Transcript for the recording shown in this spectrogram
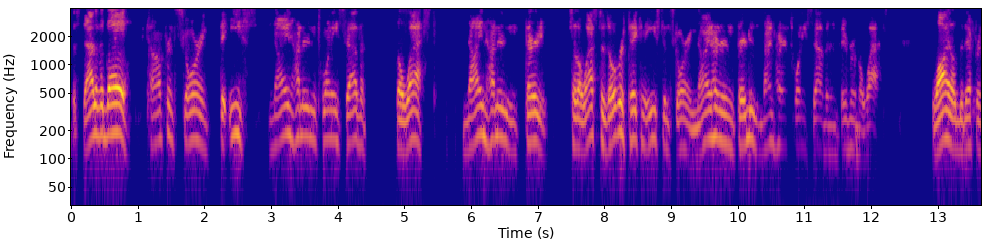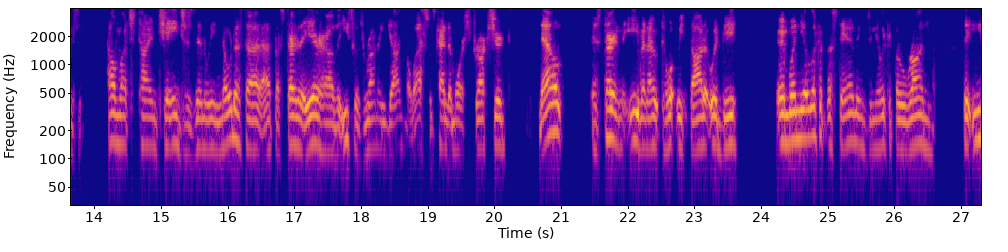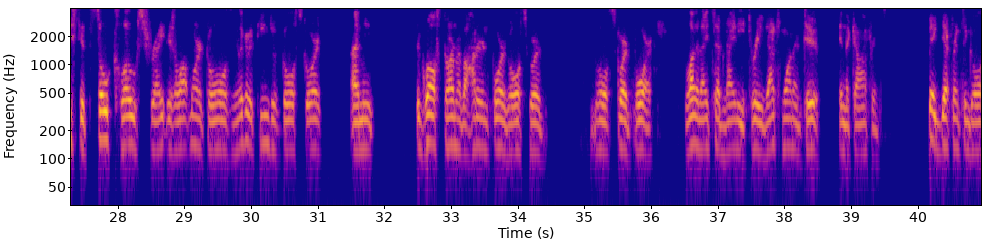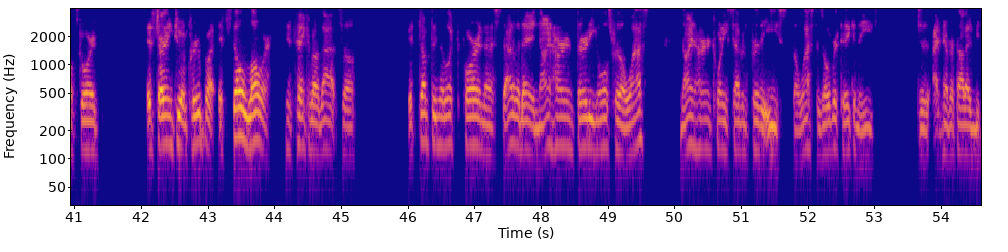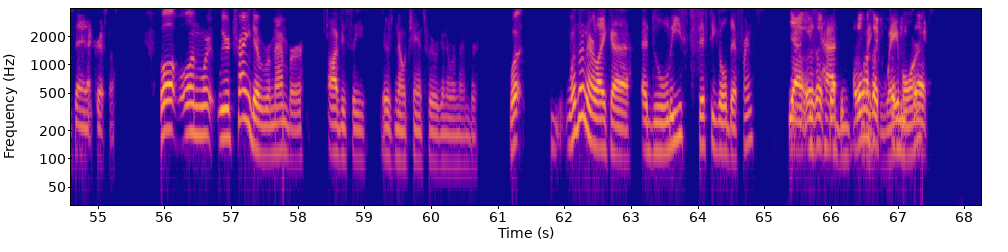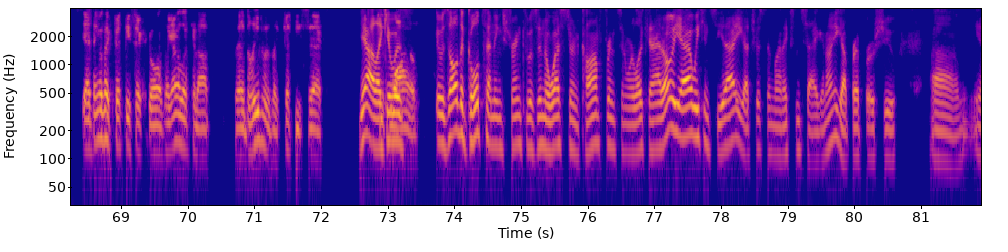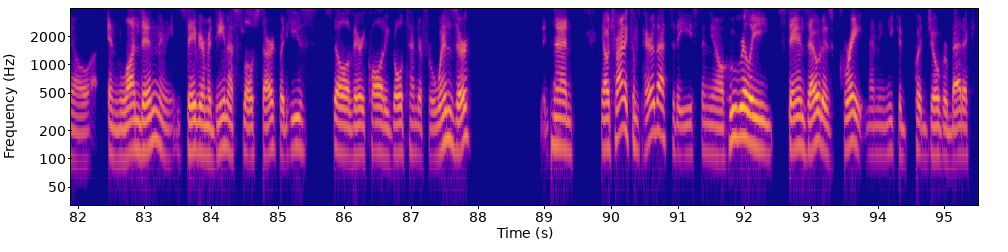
the stat of the day conference scoring the East 927, the West 930. So the West has overtaken the East in scoring 930 to 927 in favor of the West. Wild the difference how much time changes. And we noticed that at the start of the year, how the East was running gun, the West was kind of more structured. Now it's starting to even out to what we thought it would be. And when you look at the standings and you look at the runs, the East, it's so close, right? There's a lot more goals. And you look at the teams with goals scored. I mean, the Guelph Storm have 104 goals scored, goals scored for. London Knights have 93. That's one and two in the conference. Big difference in goals scored. It's starting to improve, but it's still lower. You think about that. So it's something to look for in the stat of the day 930 goals for the West, 927 for the East. The West has overtaken the East. Just, I never thought I'd be saying at Christmas. Well, and we're, we were trying to remember. Obviously, there's no chance we were going to remember. What wasn't there like a at least 50 goal difference? Yeah, it was like had 50, I think it was like like way more. Yeah, I think it was like 56 goals. I got to look it up, but I believe it was like 56. Yeah, like Just it was it was all the goaltending strength was in the Western Conference, and we're looking at oh yeah, we can see that. You got Tristan Lennox and Saginaw, you got Brett Brochu, um, you know, in London. I mean Xavier Medina, slow start, but he's still a very quality goaltender for Windsor. And then, you know, trying to compare that to the East and, you know, who really stands out as great. And I mean, you could put Joe Vrbetic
